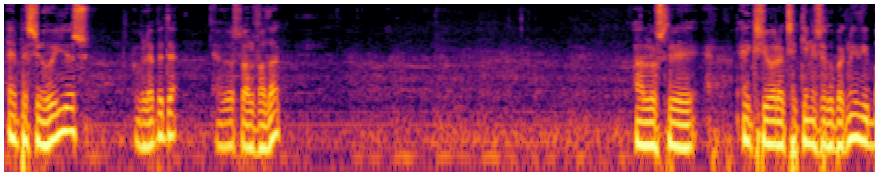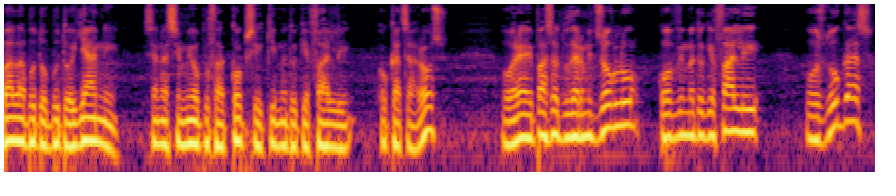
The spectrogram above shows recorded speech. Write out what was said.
Έπεσε ο ήλιος, βλέπετε, εδώ στο Αλφαδάκ. Άλλωστε 6 ώρα ξεκίνησε το παιχνίδι, μπάλα από τον Μπουτογιάννη σε ένα σημείο που θα κόψει εκεί με το κεφάλι ο Κατσαρός. Ωραία η πάσα του Δερμιτζόγλου, κόβει με το κεφάλι ο Σδούγκας.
